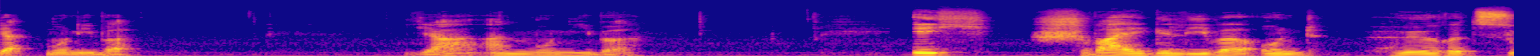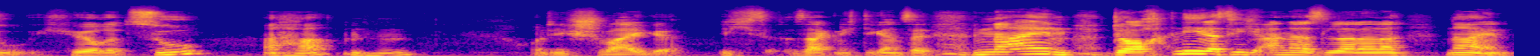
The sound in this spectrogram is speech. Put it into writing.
Ja, Moniba. Ja an Moniba. Ich schweige lieber und höre zu. Ich höre zu, aha, mhm, und ich schweige. Ich sage nicht die ganze Zeit, nein, doch, nee, das sehe ich anders, lalala. Nein,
